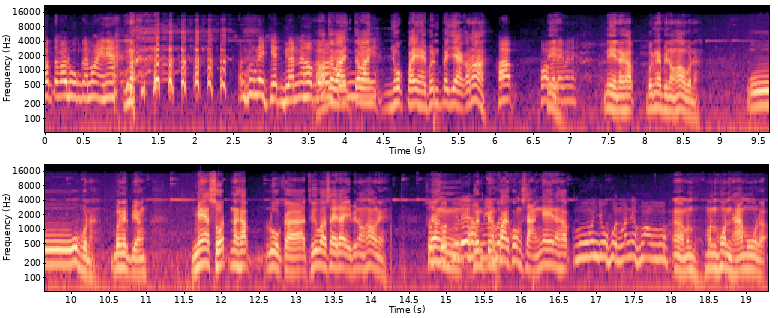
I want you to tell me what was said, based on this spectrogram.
ครับแต่ว่ารวมกันหน่อยเนี่ย มันเพิ่งได้เจ็ดเดือนนะครับเอาแต่ว่าผมแต่ว่ายกไปให้เพิ่นไปแยกเอาเนาะครับพ่อนี่เป็นอะไรไหมเนี่ยนี่นะครับเบิ้งในพี่น้องเฮาพุ่นน่ะโอ้พุ่นน่ะเบิ้งในเปียง แม่สดนะครับ ลูกก็ถือว่าใส่ได้พี่น้องเฮาเนี่ยสดๆอยู่เลยครับเพิ่นเป็นแม่ควายโค้งสร้างใหญ่นะครับหมูมันอยู่หุ่นมันในห่วงหมูเออมันมันห่นหาหมูแล้ว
